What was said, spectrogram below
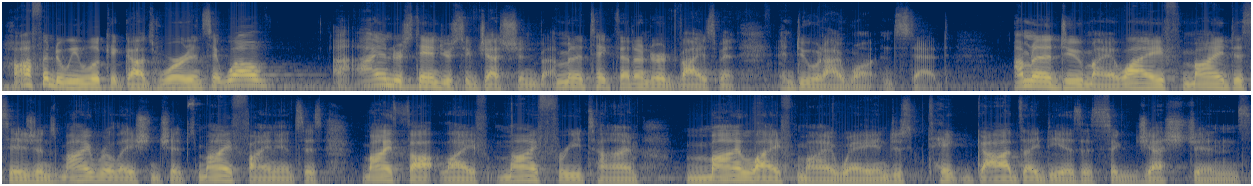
How often do we look at God's word and say, Well, I understand your suggestion, but I'm going to take that under advisement and do what I want instead? I'm going to do my life, my decisions, my relationships, my finances, my thought life, my free time, my life my way, and just take God's ideas as suggestions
